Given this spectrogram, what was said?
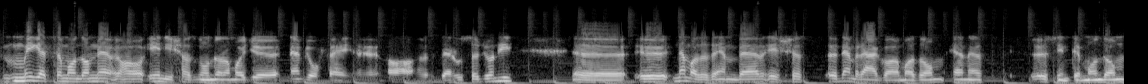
Még egyszer mondom, ne, ha én is azt gondolom, hogy nem jó fej a Derusa Johnny. Ő nem az az ember, és ezt nem rágalmazom, én ezt őszintén mondom.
